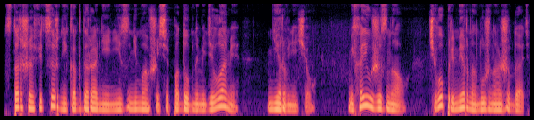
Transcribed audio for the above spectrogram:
Старший офицер, никогда ранее не занимавшийся подобными делами, нервничал. Михаил же знал, чего примерно нужно ожидать,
